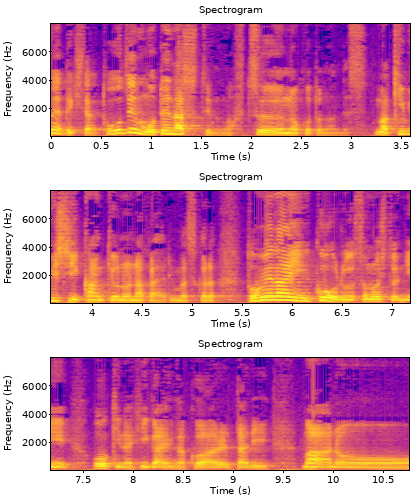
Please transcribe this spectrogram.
ねてきたら当然もてなすっていうのが普通のことなんです。まあ厳しい環境の中にありますから、止めないイコールその人に大きな被害が加われたり、まああの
